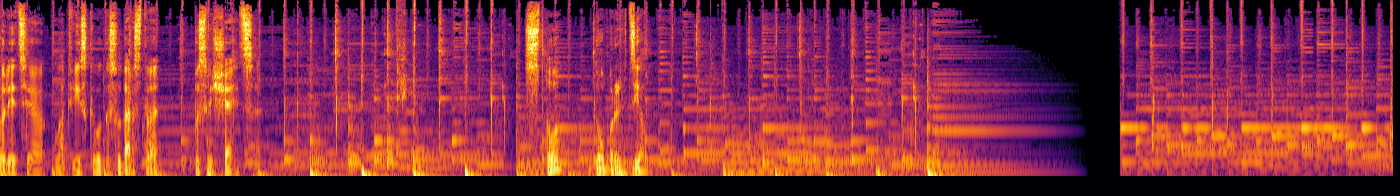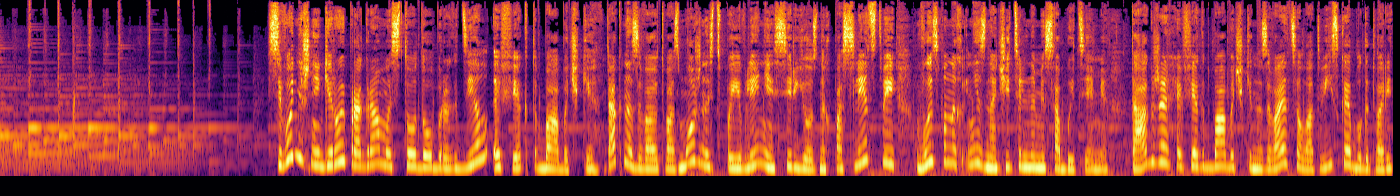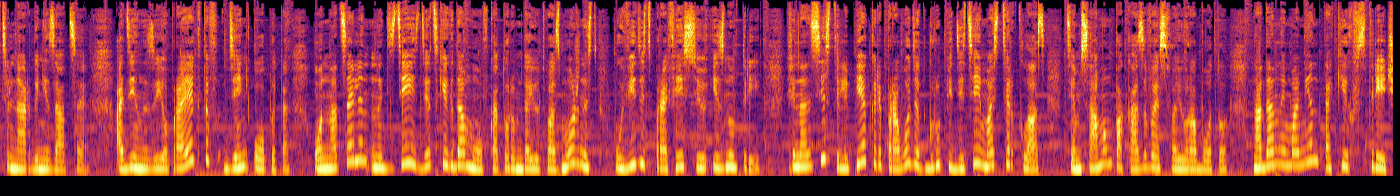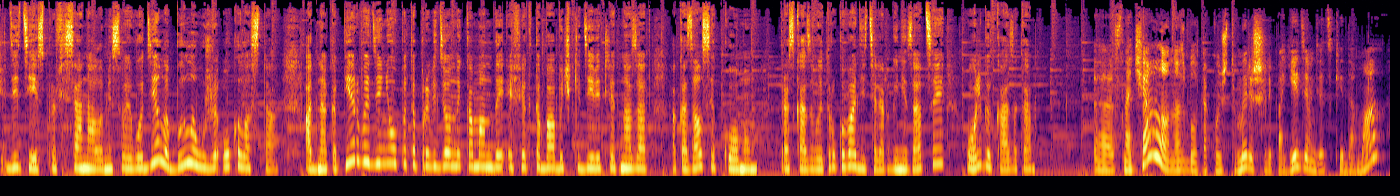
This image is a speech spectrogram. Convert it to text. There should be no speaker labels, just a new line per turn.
столетию латвийского государства посвящается. 100 добрых дел –
Сегодняшний герой программы «100 добрых дел» – эффект бабочки. Так называют возможность появления серьезных последствий, вызванных незначительными событиями. Также эффект бабочки называется Латвийская благотворительная организация. Один из ее проектов – День опыта. Он нацелен на детей из детских домов, которым дают возможность увидеть профессию изнутри. Финансист или пекарь проводят группе детей мастер-класс, тем самым показывая свою работу. На данный данный момент таких встреч детей с профессионалами своего дела было уже около 100. Однако первый день опыта, проведенный командой «Эффекта бабочки» 9 лет назад, оказался комом, рассказывает руководитель организации Ольга Казака.
Э, сначала у нас был такой, что мы решили поедем в детские дома –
